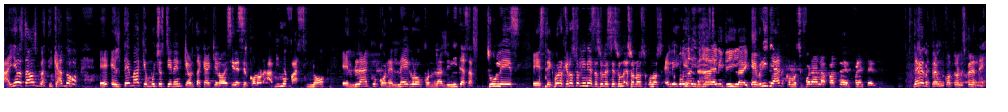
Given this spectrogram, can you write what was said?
ayer lo estábamos platicando. eh, el tema que muchos tienen, que ahorita cada quien lo va a decir, es el color. A mí me fascinó el blanco con el negro, con las linitas azules. Este, bueno, que no son líneas azules, es un- son unos, unos L- Una- LEDs ajá, LED lights. que brillan como si fuera la parte de enfrente. Déjenme traer un control, espérenme.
